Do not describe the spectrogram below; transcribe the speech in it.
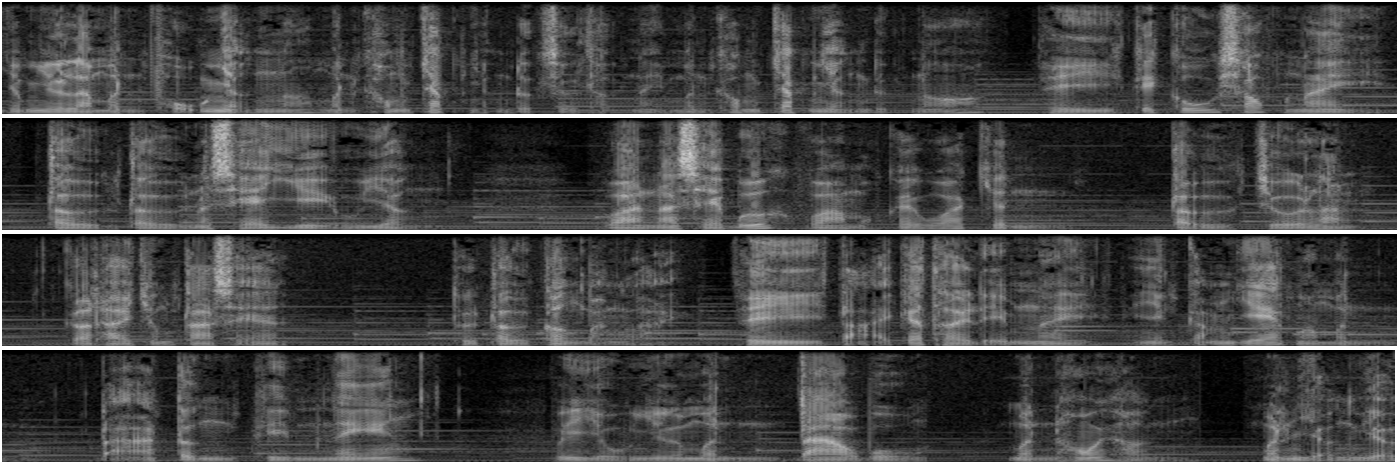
giống như là mình phủ nhận nó, mình không chấp nhận được sự thật này, mình không chấp nhận được nó, thì cái cú sốc này từ từ nó sẽ dịu dần và nó sẽ bước vào một cái quá trình tự chữa lành, cơ thể chúng ta sẽ từ từ cân bằng lại. Thì tại cái thời điểm này những cảm giác mà mình đã từng kìm nén, ví dụ như mình đau buồn, mình hối hận, mình giận dữ,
